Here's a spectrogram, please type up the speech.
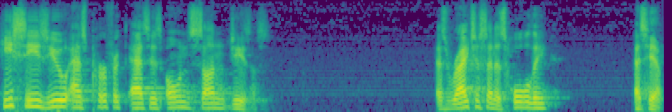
He sees you as perfect as His own Son, Jesus. As righteous and as holy as Him.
